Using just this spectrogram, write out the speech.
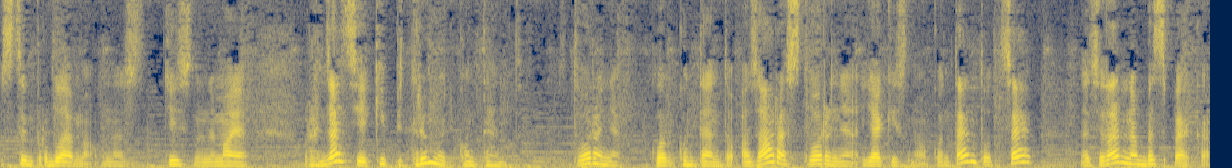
З цим проблема. У нас дійсно немає організацій, які підтримують контент, створення контенту. А зараз створення якісного контенту це національна безпека.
